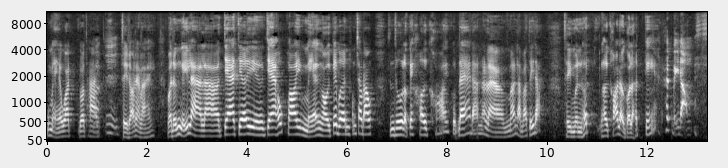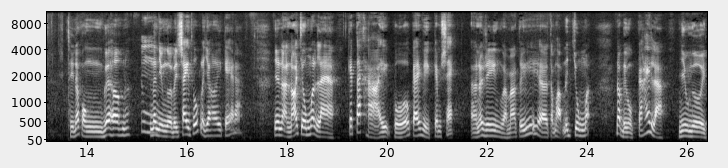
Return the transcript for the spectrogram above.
của mẹ qua qua thai Ừ. thì rõ ràng là ấy. Và đừng nghĩ là là cha chơi cha hút thôi mẹ ngồi kế bên không sao đâu. Xin thưa là cái hơi khói của đá đó nó là nó là ma túy đó. Thì mình hít hơi khói là gọi là hít ké. Thích bị động. Thì nó còn ghê hơn nữa. Nên nhiều người bị say thuốc là do hơi ké đó nhưng là nói chung á là cái tác hại của cái việc kem sát à, nói riêng và ma túy à, tổng hợp nói chung á nó bị một cái là nhiều người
